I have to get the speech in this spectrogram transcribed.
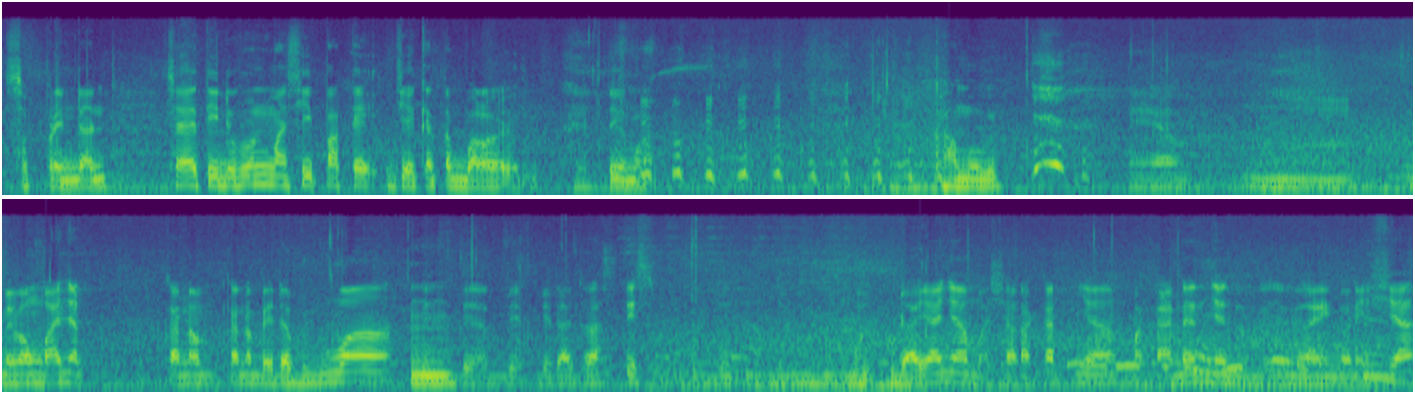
spring dan saya tidur pun masih pakai jaket tebal gitu. Dingin banget. Kamu? Ya, hmm, memang banyak karena karena beda benua, Hmm. beda, beda, drastis bu- bu- budayanya, masyarakatnya, makanannya dengan Indonesia.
